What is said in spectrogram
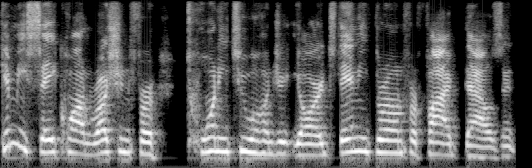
Give me Saquon rushing for 2,200 yards, Danny throwing for 5,000,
